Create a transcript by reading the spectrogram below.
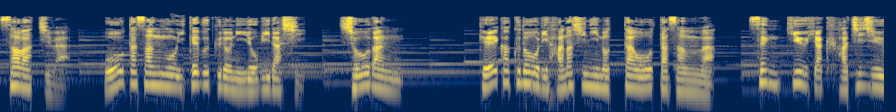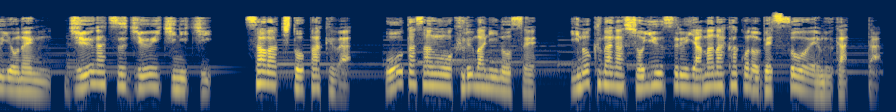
沢地は太田さんを池袋に呼び出し商談。計画通り話に乗った太田さんは1984年10月11日沢地とパクは太田さんを車に乗せ猪熊が所有する山中湖の別荘へ向かった。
